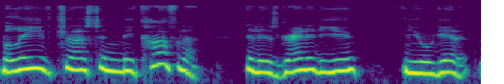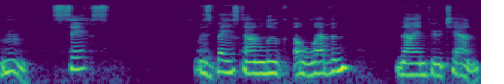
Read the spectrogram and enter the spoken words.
Believe, trust, and be confident that it is granted to you and you will get it. Six is based on Luke 11, 9 through 10.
